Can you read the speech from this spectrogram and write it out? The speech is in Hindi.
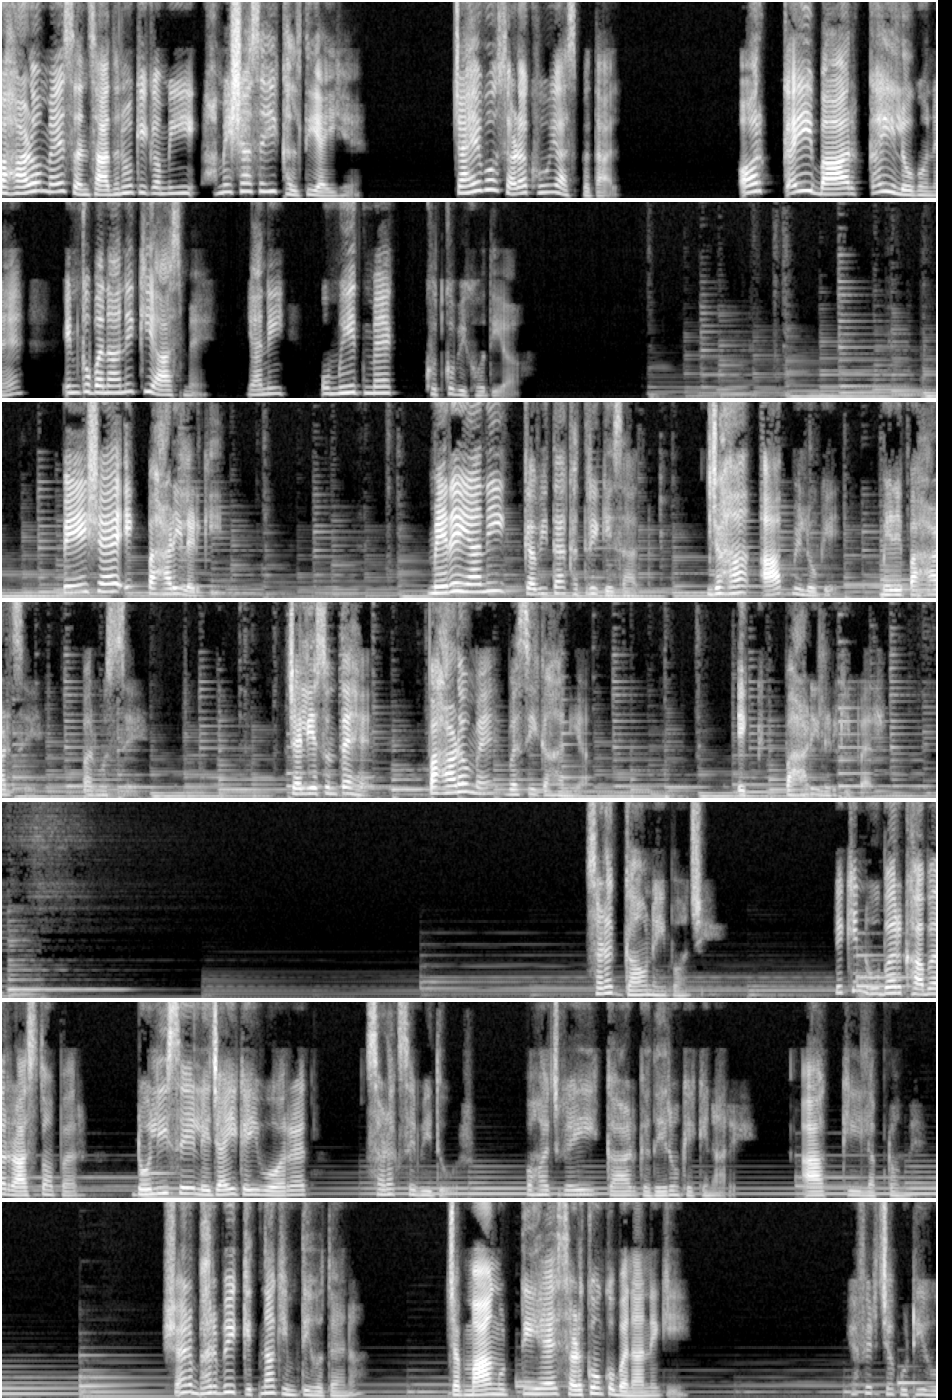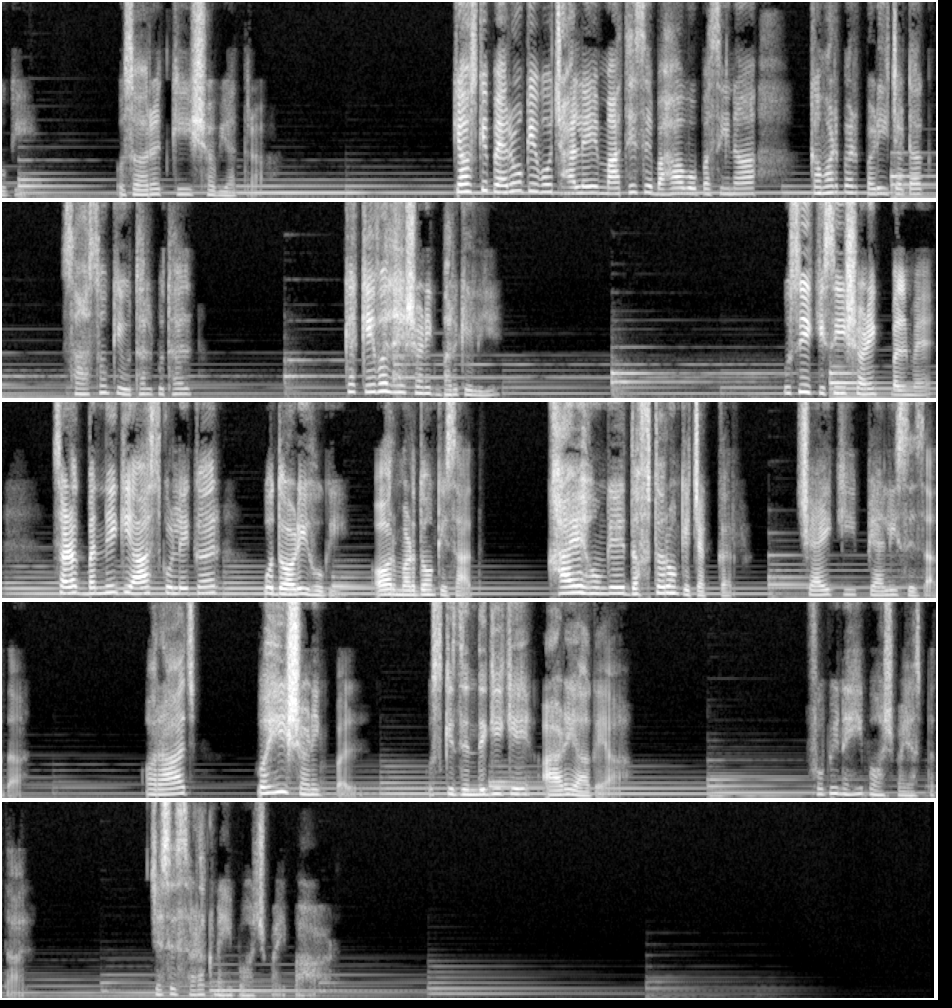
पहाड़ों में संसाधनों की कमी हमेशा से ही खलती आई है, चाहे वो सड़क हो या अस्पताल। और कई बार कई लोगों ने इनको बनाने की आस में, यानी उम्मीद में खुद को भी खो दिया। पेश है एक पहाड़ी लड़की। मेरे यानी कविता खत्री के साथ, जहाँ आप मिलोगे मेरे पहाड़ से और मुझसे। चलिए सुनते हैं पहाड़ों में बसी कहानियाँ। एक पहाड़ी लड़की पर। सड़क गाँव नहीं पहुँची। लेकिन उबर खाबर रास्तों पर डोली से ले जाई गई वो औरत सड़क से भी दूर पहुँच गई गाड़ गधेरों के किनारे, आग की लपटों में। क्षण भर भी कितना कीमती होता है ना? जब मांग उठती है सड़कों को बनाने की, या फिर जब उठी होगी उस औरत की शव यात्रा। क्या उसके पैरों के वो छाले, माथे से बहा वो पसीना, कमर पर पड़ी चटक, सांसों की उथल पुथल क्या केवल है क्षणिक भर के लिए? उसी किसी क्षणिक पल में सड़क बनने की आस को लेकर वो दौड़ी होगी और मर्दों के साथ। खाए होंगे दफ्तरों के चक्कर, चाय की प्याली से ज़्यादा। और आज वही क्षणिक पल, उसकी ज़िंदगी के आड़े आ गया। वो भी नहीं पहुँच पाई अस्पताल, जैसे सड़क नहीं पहुँच पाई पहाड़।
